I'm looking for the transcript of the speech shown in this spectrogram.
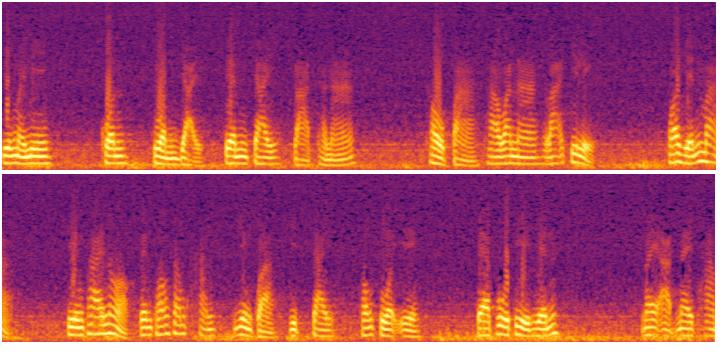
จึงไม่มีคนส่วนใหญ่เต็มใจปรารถนา เข้าป่าภาวนาละกิเลสพราะเห็นว่าสิ่งภายนอกเป็นของสำคัญยิ่งกว่าจิตใจของตัวเอง แต่ผู้ที่เห็นในอาจในธรรม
